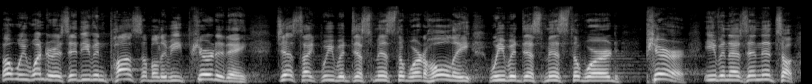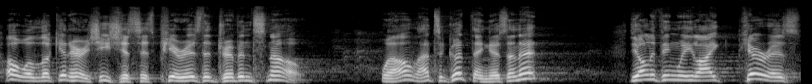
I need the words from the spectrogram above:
But we wonder, is it even possible to be pure today? Just like we would dismiss the word holy, we would dismiss the word pure, even as an insult. Oh, well, look at her. She's just as pure as the driven snow. Well, that's a good thing, isn't it? The only thing we like pure is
